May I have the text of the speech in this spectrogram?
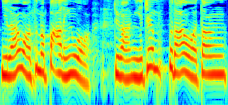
你篮网这么霸凌我，对吧？你真不把我当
